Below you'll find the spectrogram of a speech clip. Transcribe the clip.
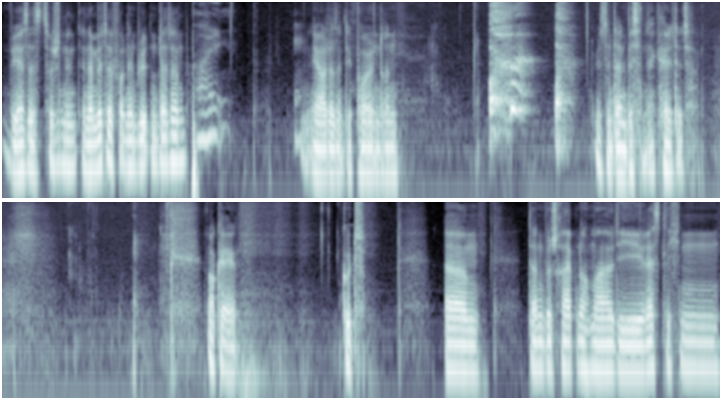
Wie heißt das zwischen den, in der Mitte von den Blütenblättern? Pollen. Ja, da sind die Pollen drin. Wir sind ein bisschen erkältet. Okay. Gut. Ähm, dann beschreib nochmal die restlichen,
